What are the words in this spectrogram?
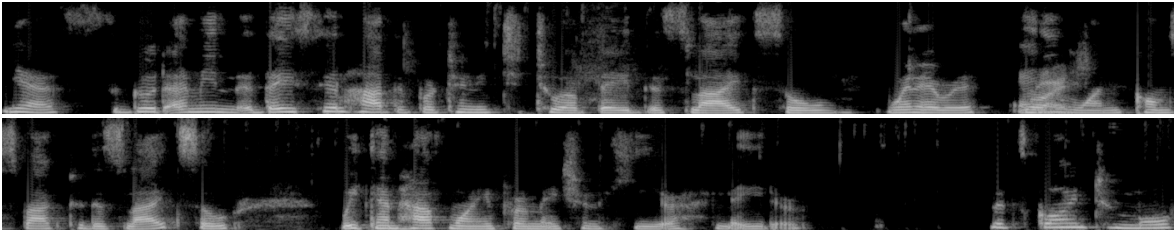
Yes, good. I mean, they still have the opportunity to update the slides. So whenever Right. anyone comes back to the slides, so we can have more information here later. Let's going to move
